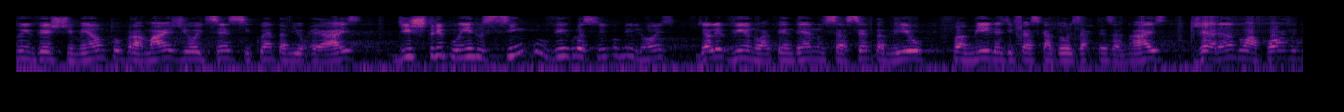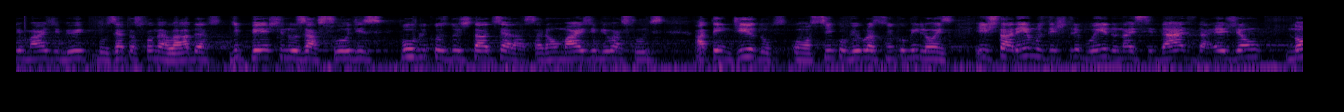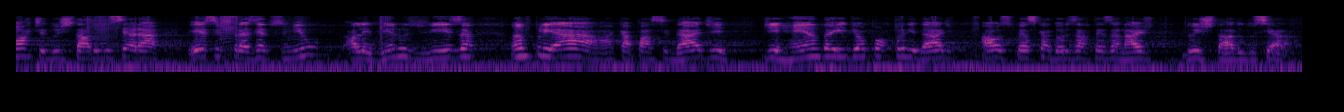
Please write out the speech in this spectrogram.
Um investimento para mais de 850 mil reais distribuindo 5,5 milhões de alevino, atendendo 60 mil famílias de pescadores artesanais, gerando um aporte de mais de 1.200 toneladas de peixe nos açudes públicos do estado de Ceará. Serão mais de mil açudes atendidos com 5,5 milhões. E estaremos distribuindo nas cidades da região norte do estado do Ceará. Esses 300 mil alevinos visa ampliar a capacidade de renda e de oportunidade aos pescadores artesanais do estado do Ceará.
